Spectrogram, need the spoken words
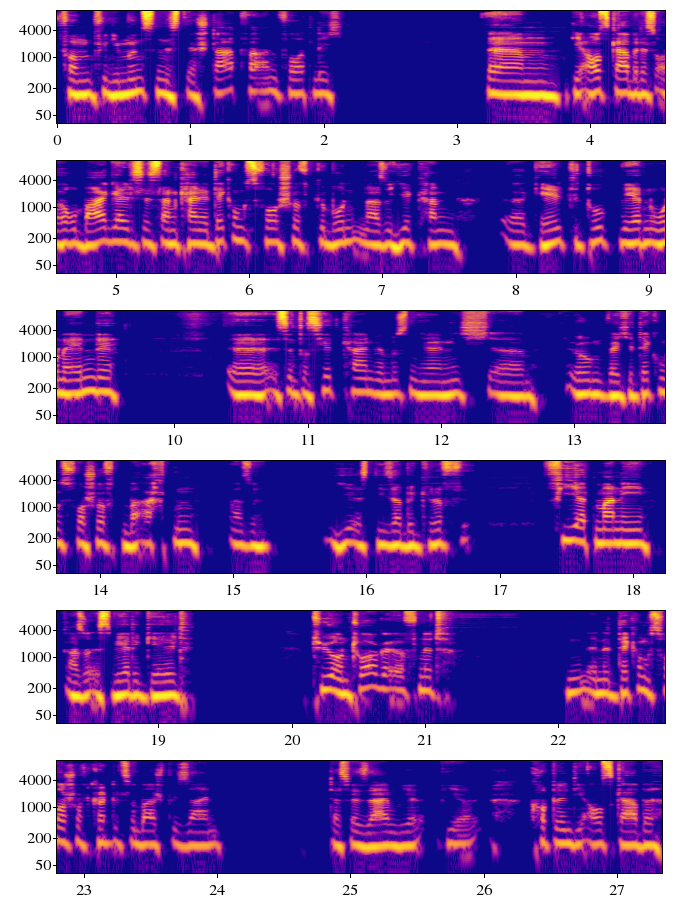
Für die Münzen ist der Staat verantwortlich. Ähm, die Ausgabe des Euro-Bargeldes ist an keine Deckungsvorschrift gebunden. Also hier kann äh, Geld gedruckt werden ohne Ende. Es interessiert keinen. Wir müssen hier nicht irgendwelche Deckungsvorschriften beachten. Also hier ist dieser Begriff Fiat Money. Also es werde Geld Tür und Tor geöffnet. Eine Deckungsvorschrift könnte zum Beispiel sein, dass wir sagen, wir, wir koppeln die Ausgabe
